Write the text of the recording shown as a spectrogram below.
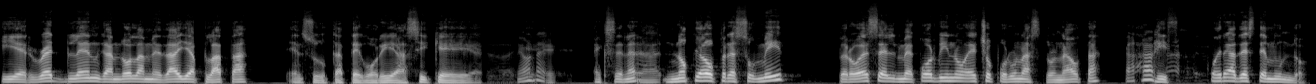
y el Red Blend ganó la medalla plata en su categoría. Así que Excelente. eh, no quiero presumir, pero es el mejor vino hecho por un astronauta y fuera de este mundo.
